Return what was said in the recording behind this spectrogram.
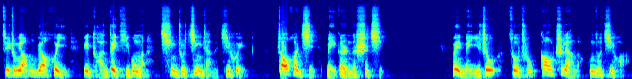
最重要目标会议为团队提供了庆祝进展的机会，召唤起每个人的士气。为每一周做出高质量的工作计划。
